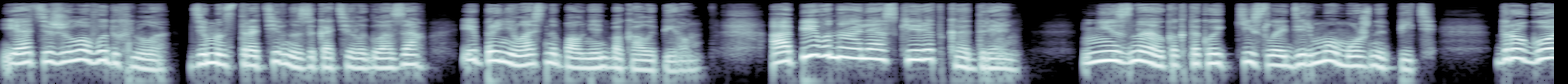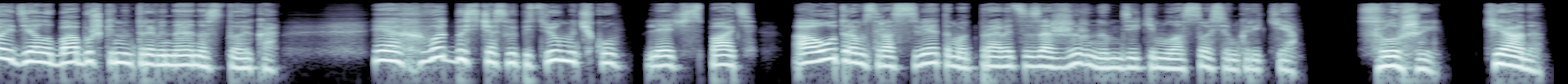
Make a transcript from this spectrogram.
Я тяжело выдохнула, демонстративно закатила глаза и принялась наполнять бокалы пивом. А пиво на Аляске — редкая дрянь. Не знаю, как такое кислое дерьмо можно пить. Другое дело бабушкина травяная настойка. Эх, вот бы сейчас выпить рюмочку, лечь спать, а утром с рассветом отправиться за жирным диким лососем к реке. «Слушай, Киана», —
